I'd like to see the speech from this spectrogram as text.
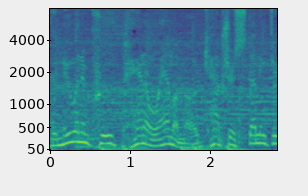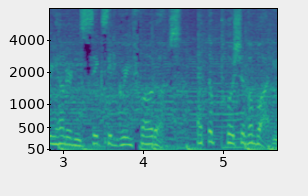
The new and improved panorama mode captures stunning 360 degree photos at the push of a button.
